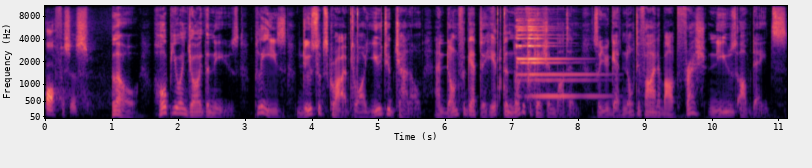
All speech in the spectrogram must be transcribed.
officers. Hello, hope you enjoyed the news. Please do subscribe to our YouTube channel and don't forget to hit the notification button so you get notified about fresh news updates.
